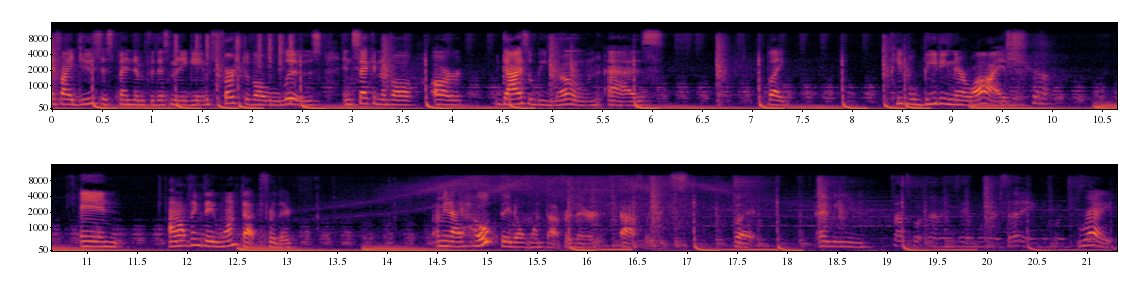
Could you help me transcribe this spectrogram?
if I do suspend him for this many games, first of all we'll lose, and second of all, our guys will be known as like people beating their wives, Yeah. and I don't think they want that for their. I mean, I hope they don't want that for their athletes, but I mean. That's what of example they're setting. Is what Right.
